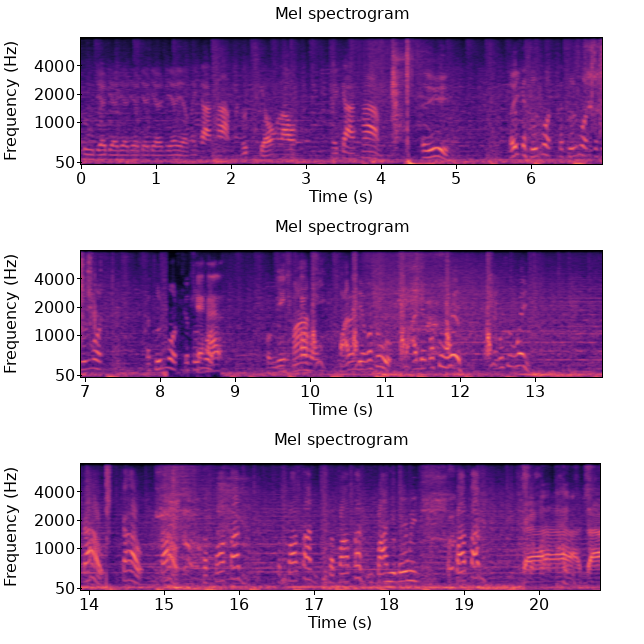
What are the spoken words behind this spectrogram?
ดูเดี๋ยวเดี๋ยวเดี๋ยวเดี๋ยวเดี๋ยวเดี๋ยวเดี๋ยวเดี๋ยวไม่กล้าข้ามมนุษย์เขียวของเราไม่กล้าข้ามเออเฮ้ยกระสุนหมดกระสุนหมดกระสุนหมดกระสุนหมดกระโอสุเคนหมด ฮะ ผมยิงมาครับผมขวาอันเดียวก็สู้ขวาอันเดียวก็สู้เว้ยขวาอันเดียวก็สู้เว้ยเก้าเก้าเก้าสปาร์ตันส ปาร์ตันสปาร์ตันอิบราฮิโมวิชสปาร์ตันจ้าจ้า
